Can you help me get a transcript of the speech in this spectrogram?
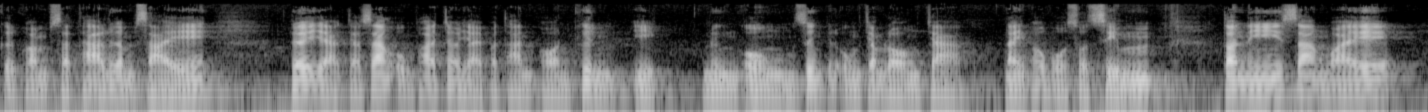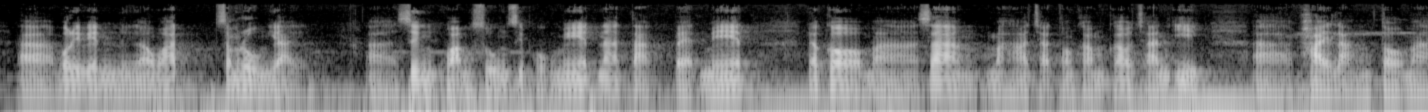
เกิดความศรัทธาเลื่อมใส เลยอยากจะสร้างองค์พระเจ้าใหญ่ประทานพรขึ้นอีก หนึ่งองค์ ซึ่งเป็นองค์จำลองจากในพระโบสถสิม ตอนนี้สร้างไว้บริเวณเหนือวัดสำโรงใหญ่ ซึ่งความสูง 16 เมตร หน้าตัก 8 เมตร แล้วก็มาสร้างมหาฉัตรทองคำเก้าชั้นอีกอภายหลังต่อมา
